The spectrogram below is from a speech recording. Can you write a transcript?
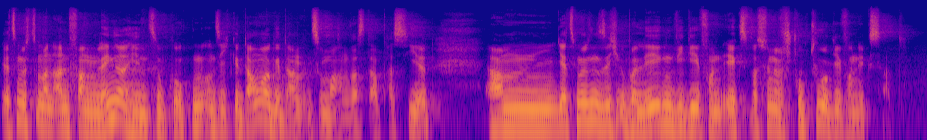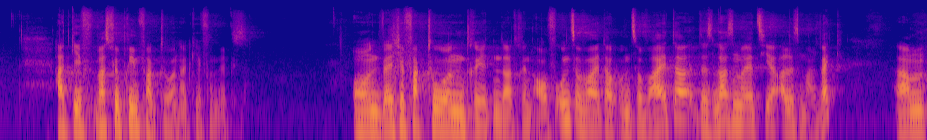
Jetzt müsste man anfangen, länger hinzugucken und sich genauer Gedanken zu machen, was da passiert. Ähm, jetzt müssen Sie sich überlegen, wie g von x, was für eine Struktur g von x hat. hat g, was für Primfaktoren hat g von x? Und welche Faktoren treten da drin auf? Und so weiter und so weiter. Das lassen wir jetzt hier alles mal weg. Ähm,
